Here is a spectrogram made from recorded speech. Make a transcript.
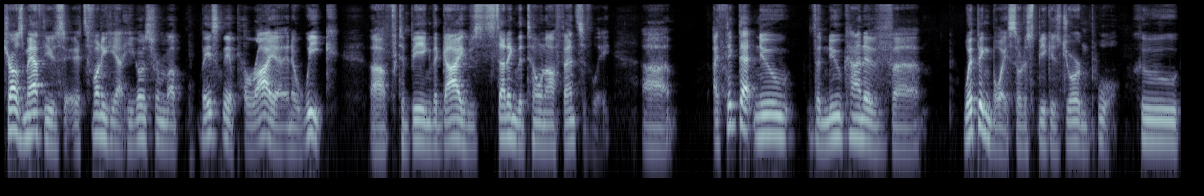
Charles Matthews, it's funny. Yeah, he goes from a, basically a pariah in a week uh, to being the guy who's setting the tone offensively. Uh, I think that new the new kind of uh, whipping boy, so to speak, is Jordan Poole, who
